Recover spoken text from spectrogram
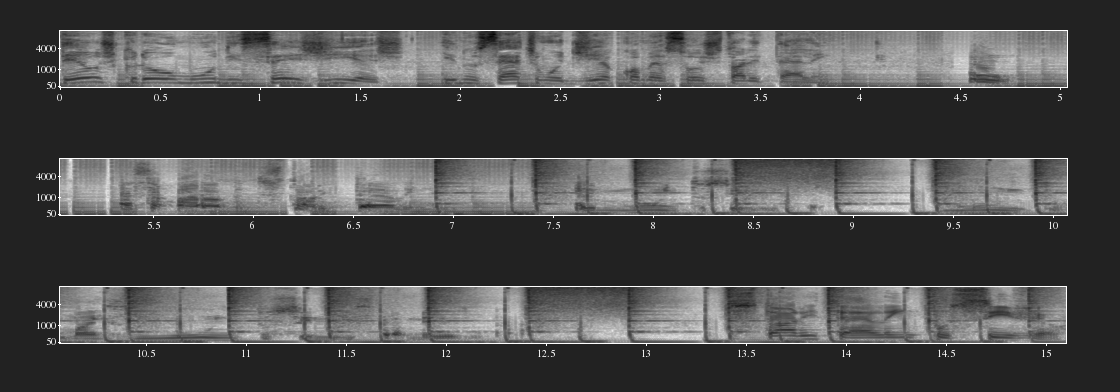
Deus criou o mundo em seis dias e no sétimo dia começou o storytelling. Oh, essa parada de storytelling é muito sinistra. Muito, mas muito sinistra mesmo. Storytelling possível.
